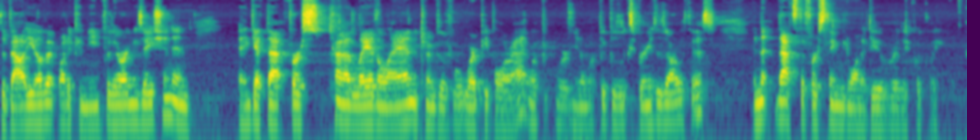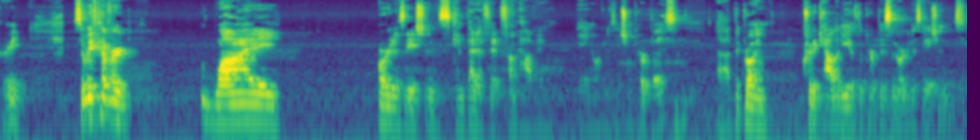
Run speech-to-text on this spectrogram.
the value of it what it can mean for their organization and and get that first kind of lay of the land in terms of where people are at where, where you know what people's experiences are with this. And that, that's the first thing we'd want to do really quickly. Great. So we've covered why organizations can benefit from having an organizational purpose, uh, the growing criticality of the purpose in organizations.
